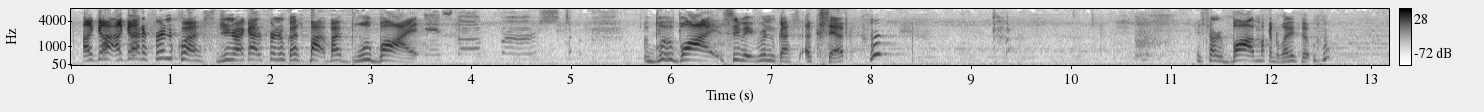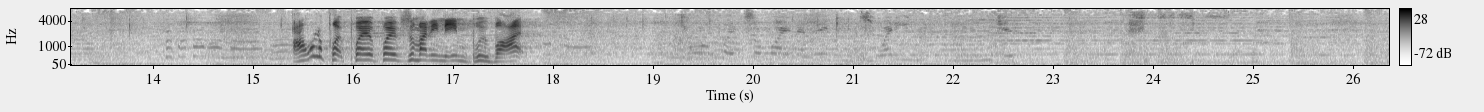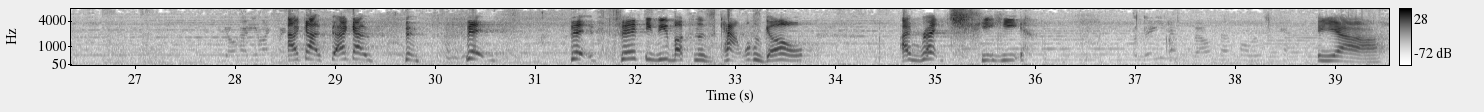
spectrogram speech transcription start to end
I got I got a friend request. Junior, I got a friend request by by Blue Bot. It's the first. Blue Bot a friend request. Accept. It's our bot. I'm not gonna wave him. I want to play play play with somebody named Blue Bot. You want to play with somebody that named Sweaty Midget? Yo, how do you like my I got I got fi- fi- fi- 50 V bucks in this account. Let's go. I'm rich. He he. But don't you have about that on this account? Yeah.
